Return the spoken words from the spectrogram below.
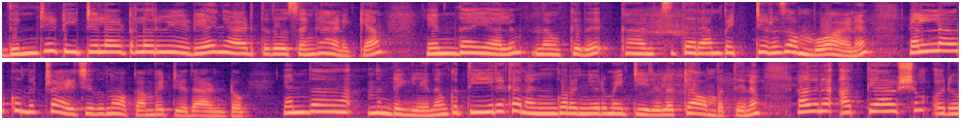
ഇതിന്റെ ഡീറ്റെയിൽ ആയിട്ടുള്ള ഒരു വീഡിയോ ഞാൻ അടുത്ത ദിവസം കാണിക്കാം. എന്തായാലും നമുക്കിത് കാണിച്ചു തരാൻ പറ്റിയൊരു സംഭവമാണ്. എല്ലാവർക്കും ഒന്ന് ട്രൈ ചെയ്ത് നോക്കാൻ പറ്റിയതാണ് കേട്ടോ. എന്താണെന്നുണ്ടെങ്കിൽ നമുക്ക് തീരെ കനം കുറഞ്ഞൊരു മെറ്റീരിയലൊക്കെ ആകുമ്പോഴത്തേനും അതിന് അത്യാവശ്യം ഒരു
